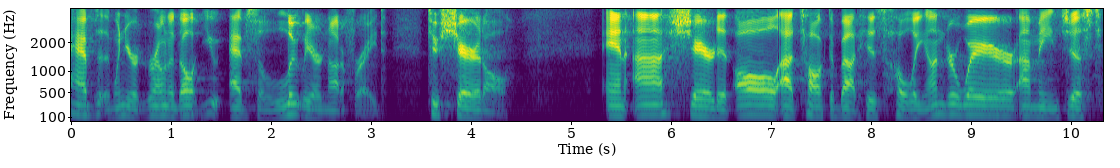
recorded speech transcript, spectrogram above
ab- when you're a grown adult, you absolutely are not afraid to share it all and I shared it all. I talked about his holy underwear. I mean, just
